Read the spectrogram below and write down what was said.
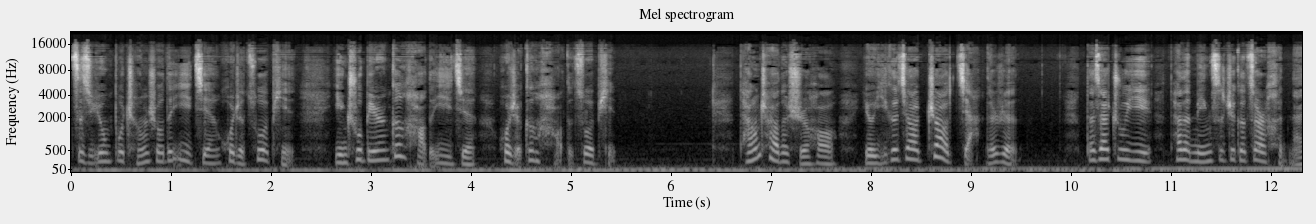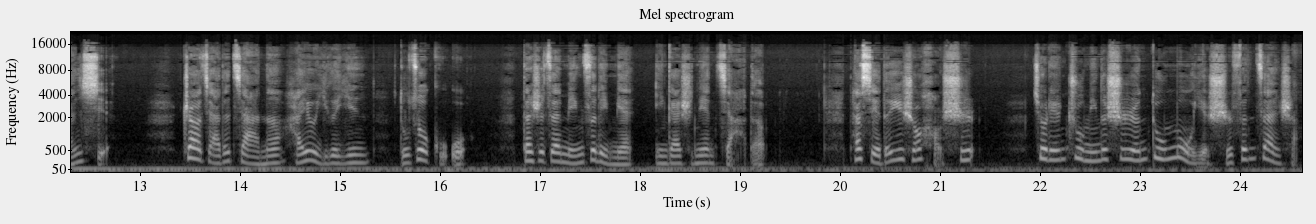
自己用不成熟的意见或者作品，引出别人更好的意见或者更好的作品。唐朝的时候，有一个叫赵甲的人，大家注意他的名字这个字儿很难写。赵甲的甲呢，还有一个音读作古，但是在名字里面应该是念甲的。他写的一首好诗，就连著名的诗人杜牧也十分赞赏。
